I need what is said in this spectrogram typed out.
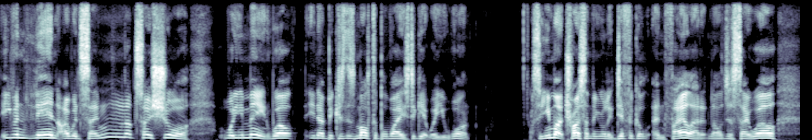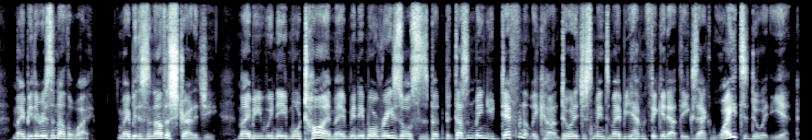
Even then, I would say, mm, Not so sure. What do you mean? Well, you know, because there's multiple ways to get where you want. So you might try something really difficult and fail at it. And I'll just say, Well, maybe there is another way. Maybe there's another strategy. Maybe we need more time. Maybe we need more resources. But it doesn't mean you definitely can't do it. It just means maybe you haven't figured out the exact way to do it yet.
